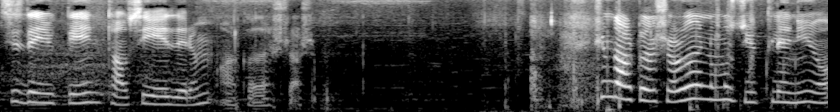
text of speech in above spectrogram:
Siz de yükleyin. Tavsiye ederim arkadaşlar. Şimdi arkadaşlar oyunumuz yükleniyor.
